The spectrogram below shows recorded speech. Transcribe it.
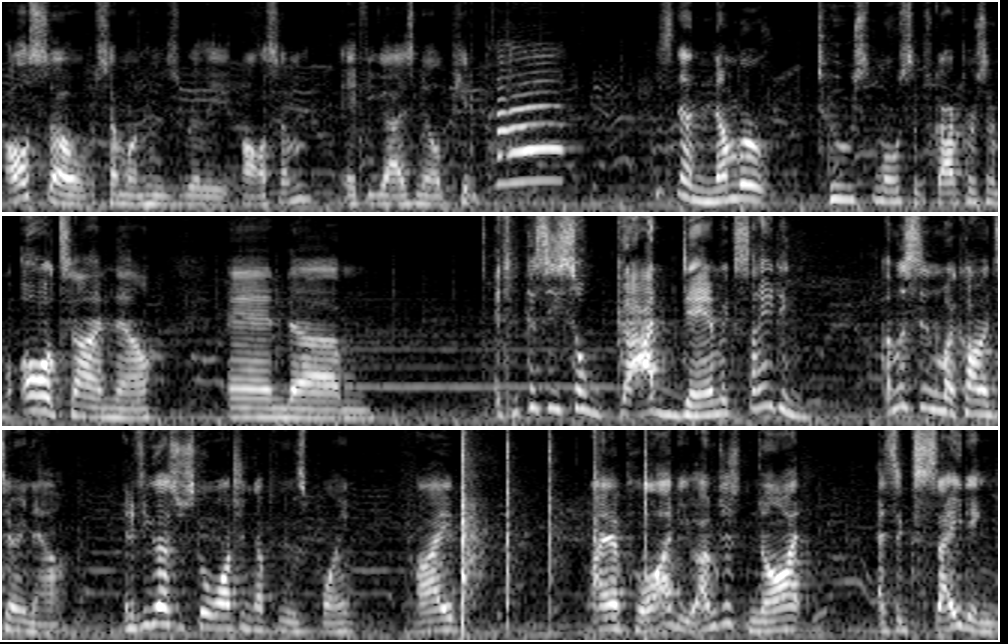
also someone who's really awesome. If you guys know PewDiePie, he's the number two most subscribed person of all time now, and um, it's because he's so goddamn exciting. I'm listening to my commentary now, and if you guys are still watching up to this point, I I applaud you. I'm just not as exciting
